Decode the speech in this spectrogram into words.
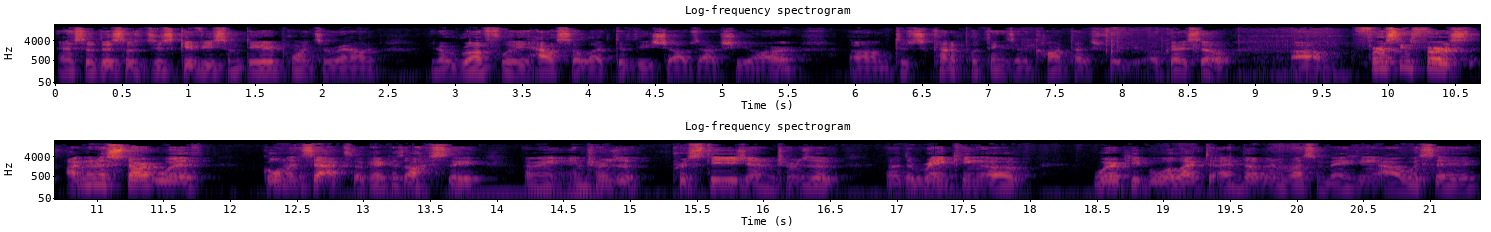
And so this will just give you some data points around you know roughly how selective these jobs actually are um, to just kind of put things into context for you. Okay, so um, first things first, I'm going to start with Goldman Sachs. Okay, because obviously, I mean, in terms of prestige and in terms of uh, the ranking of where people would like to end up in investment banking, I would say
